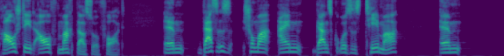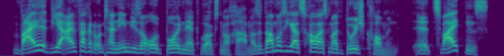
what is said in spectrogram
Frau steht auf, macht das sofort. Ähm, das ist schon mal ein ganz großes Thema, ähm, weil wir einfach in Unternehmen diese Old Boy Networks noch haben. Also da muss ich als Frau erstmal durchkommen. Äh, zweitens,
